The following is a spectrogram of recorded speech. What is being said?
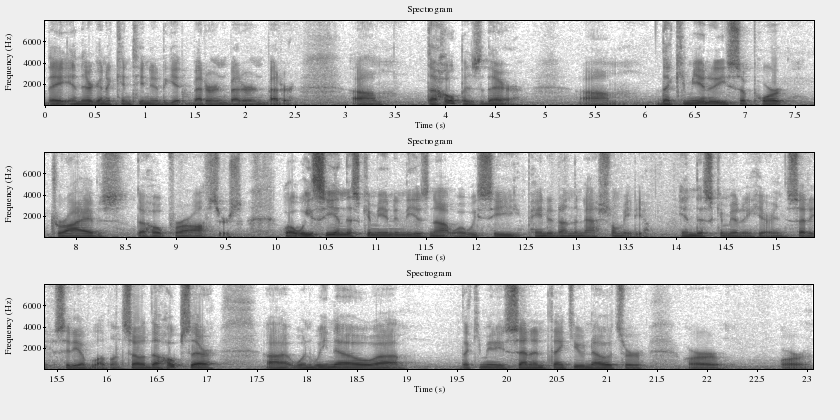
They, and they're going to continue to get better and better and better. Um, the hope is there. Um, the community support drives the hope for our officers. What we see in this community is not what we see painted on the national media in this community here in the city, city of Loveland. So the hope's there. Uh, when we know uh, the community sending thank you notes or, or, or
